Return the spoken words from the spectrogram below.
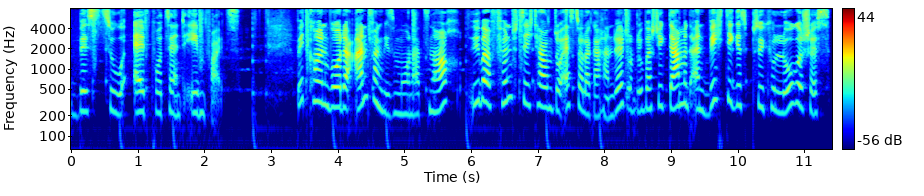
bis zu 11% ebenfalls. Bitcoin wurde Anfang dieses Monats noch über 50.000 US-Dollar gehandelt und überstieg damit ein wichtiges psychologisches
